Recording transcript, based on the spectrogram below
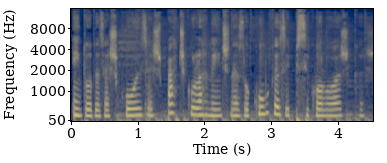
Em todas as coisas, particularmente nas ocultas e psicológicas,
